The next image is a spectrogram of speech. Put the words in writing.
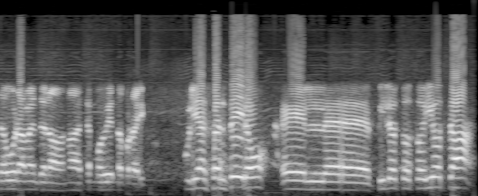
seguramente no, nos estemos viendo por ahí. Julián Santero, el eh, piloto Toyota.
